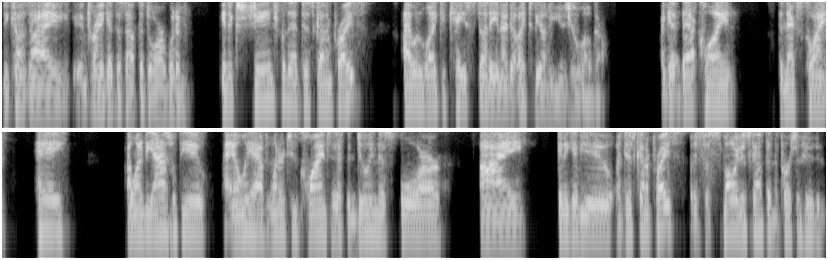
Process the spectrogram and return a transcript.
because I am trying to get this out the door. What in exchange for that discount in price, I would like a case study and I'd like to be able to use your logo. I get that client, the next client, hey, I want to be honest with you. I only have one or two clients that I've been doing this for. I'm going to give you a discounted price, but it's a smaller discount than the person who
